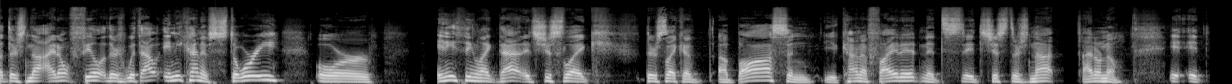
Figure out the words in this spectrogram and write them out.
but there's not i don't feel there's without any kind of story or anything like that it's just like there's like a, a boss and you kind of fight it and it's it's just there's not i don't know it it,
